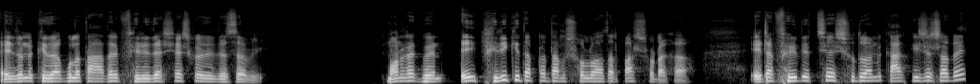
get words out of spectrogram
এই জন্য কিতাবগুলো তাড়াতাড়ি ফ্রি দিয়ে শেষ করে দিতেছে আমি। মনে রাখবেন, এই ফ্রি কিতাবটার দাম ষোলো হাজার পাঁচশো টাকা। এটা ফ্রি দিচ্ছে শুধু আমি কার কিসের সাথে?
